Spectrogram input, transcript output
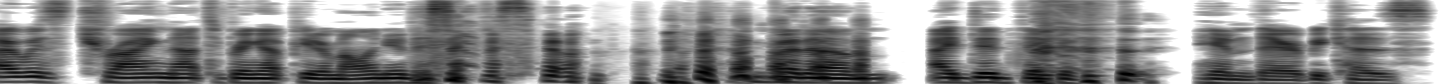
I was trying not to bring up Peter Molyneux this episode, but um, I did think of him there because f-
